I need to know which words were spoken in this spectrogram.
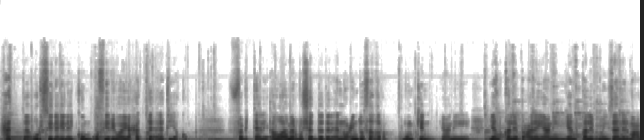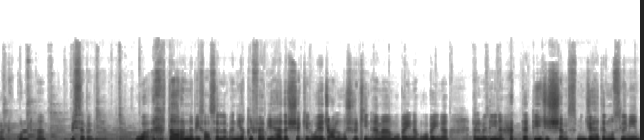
حتى أرسل إليكم وفي رواية حتى آتيكم. فبالتالي أوامر مشددة لأنه عنده ثغرة. ممكن يعني ينقلب عليه يعني ينقلب ميزان المعركة كلها بسببها. واختار النبي صلى الله عليه وسلم أن يقف بهذا الشكل ويجعل المشركين أمامه بينه وبين المدينة حتى تيجي الشمس من جهة المسلمين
